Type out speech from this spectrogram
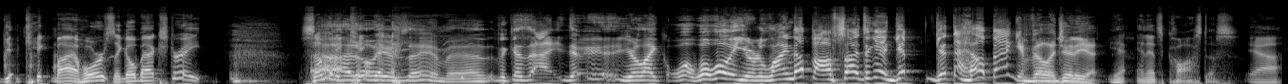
get kicked by a horse, they go back straight. Somebody I know what that- you're saying, man. Because I, you're like, whoa, whoa, whoa! You're lined up offsides again. Get get the hell back, you village idiot. Yeah, and it's cost us. Yeah,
